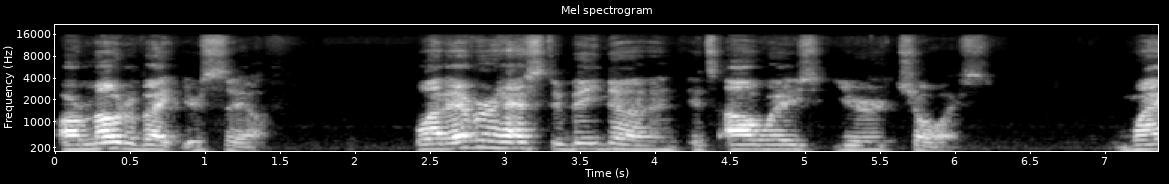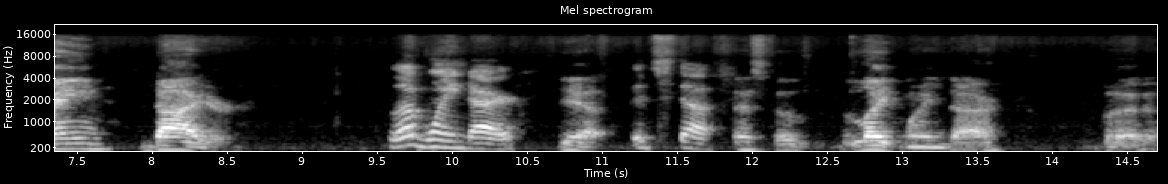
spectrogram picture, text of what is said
or motivate yourself. Whatever has to be done, it's always your choice. Wayne Dyer. Love Wayne Dyer. Yeah, Good stuff. that's the, the late Wayne Dyer. But uh,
